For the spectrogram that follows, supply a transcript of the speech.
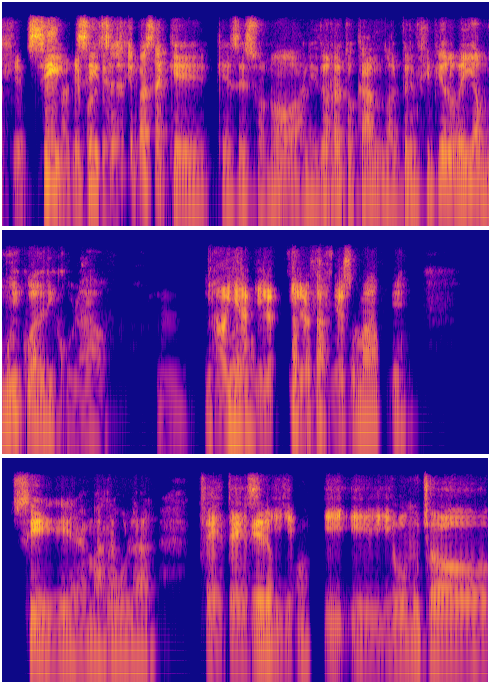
Sí, sí, ¿sabes qué pasa? Que, que, es eso, ¿no? Han ido retocando. Al principio lo veía muy cuadriculado. Mm. y, los diseños. Sí, era más regular. y, hubo mucho.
